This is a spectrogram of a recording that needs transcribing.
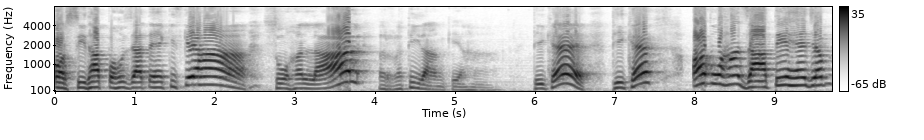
और सीधा पहुँच जाते हैं किसके यहाँ? सोहनलाल रतिराम के यहाँ। ठीक है ठीक है। अब वहाँ जाते हैं जब,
